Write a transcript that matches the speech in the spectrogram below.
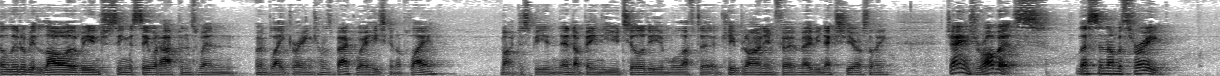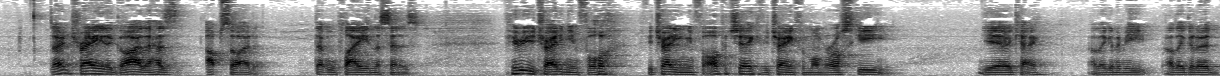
a little bit lower, it'll be interesting to see what happens when when Blake Green comes back, where he's going to play. Might just be end up being the utility, and we'll have to keep an eye on him for maybe next year or something. James Roberts, lesson number three. Don't trade a guy that has upside that will play in the centres. Who are you trading him for? If you're trading him for Opacic, if you're trading for Momirovski, yeah, okay. Are they going to be? Are they going to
